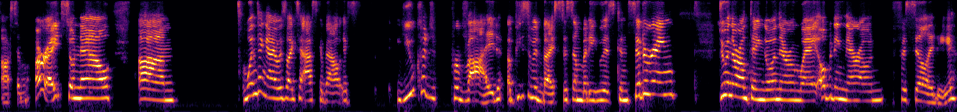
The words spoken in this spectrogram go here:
Awesome. All right. So now um one thing i always like to ask about if you could provide a piece of advice to somebody who is considering doing their own thing going their own way opening their own facility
